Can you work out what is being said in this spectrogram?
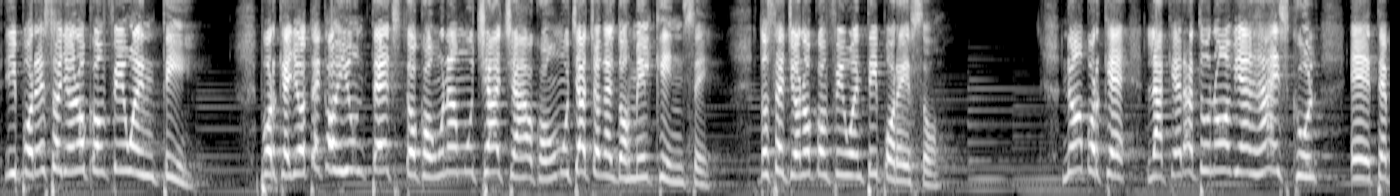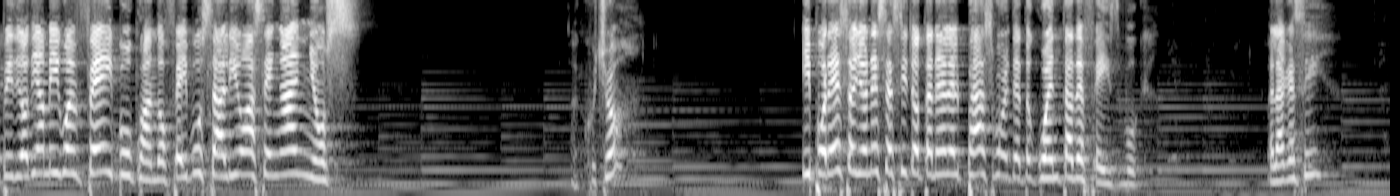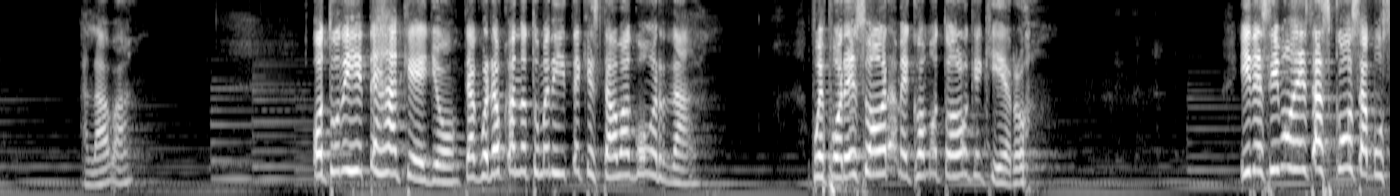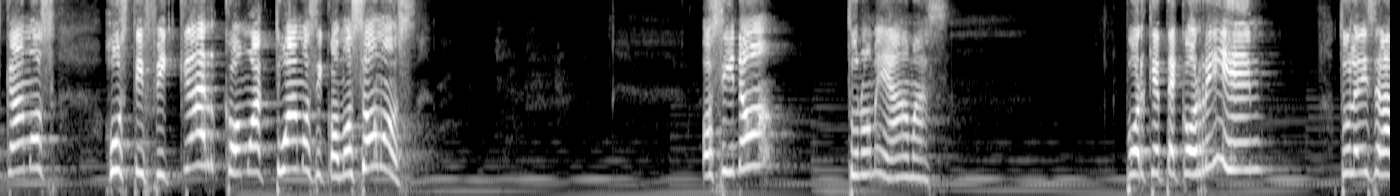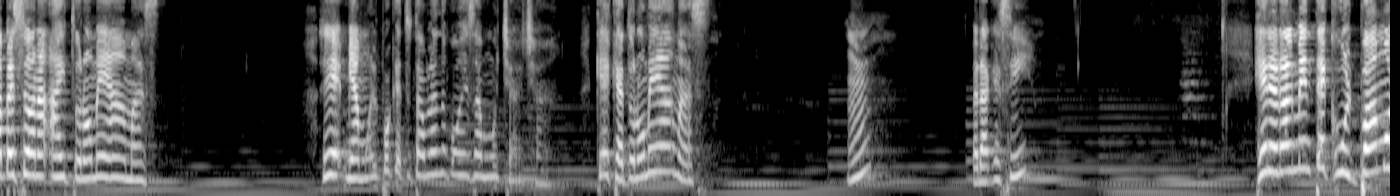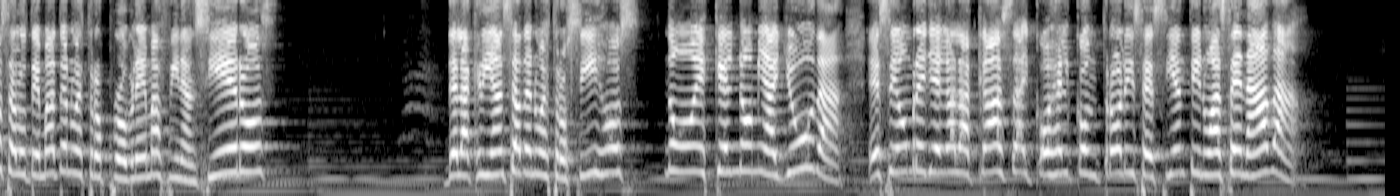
Y por eso yo no confío en ti. Porque yo te cogí un texto con una muchacha o con un muchacho en el 2015. Entonces yo no confío en ti por eso. No, porque la que era tu novia en high school eh, te pidió de amigo en Facebook cuando Facebook salió hace años. ¿Escuchó? Y por eso yo necesito tener el password de tu cuenta de Facebook. ¿Verdad que sí? Alaba. O tú dijiste aquello. ¿Te acuerdas cuando tú me dijiste que estaba gorda? Pues por eso ahora me como todo lo que quiero. Y decimos esas cosas, buscamos justificar cómo actuamos y cómo somos. O si no, tú no me amas. Porque te corrigen. Tú le dices a la persona, ay, tú no me amas. mi amor, ¿por qué tú estás hablando con esa muchacha? ¿Qué? ¿Que tú no me amas? ¿Mm? ¿Verdad que sí? Generalmente culpamos a los demás de nuestros problemas financieros, de la crianza de nuestros hijos. No, es que él no me ayuda. Ese hombre llega a la casa y coge el control y se siente y no hace nada.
